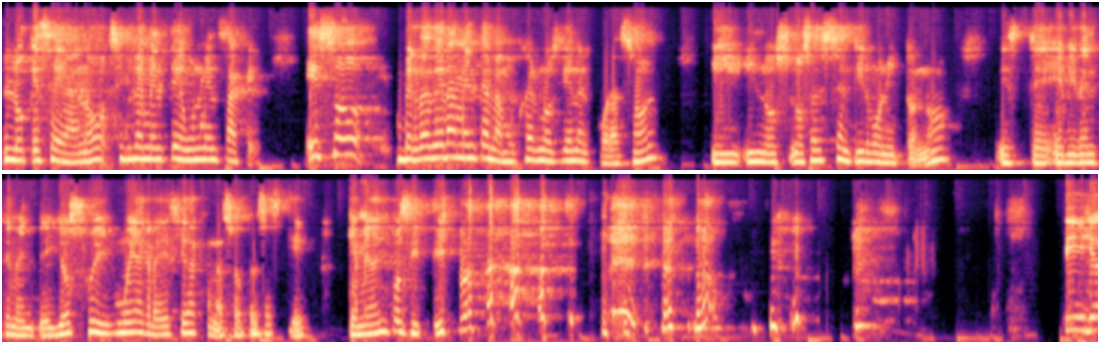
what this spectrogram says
lo que sea, ¿no? Simplemente un mensaje. Eso verdaderamente a la mujer nos llena el corazón y, nos, hace sentir bonito, ¿no? Este, evidentemente. Yo soy muy agradecida con las sorpresas que, que me dan positivas. ¿No? Sí, yo,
